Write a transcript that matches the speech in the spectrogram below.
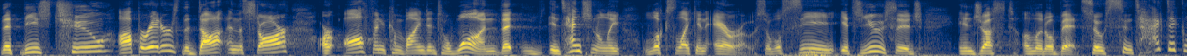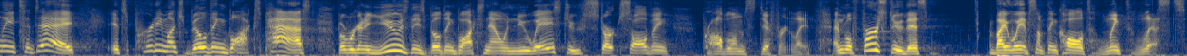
that these two operators, the dot and the star, are often combined into one that intentionally looks like an arrow. So we'll see its usage in just a little bit. So syntactically today, it's pretty much building blocks past, but we're going to use these building blocks now in new ways to start solving problems differently. And we'll first do this by way of something called linked lists.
